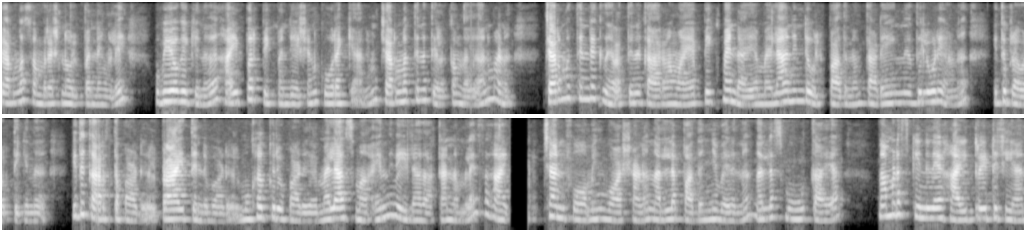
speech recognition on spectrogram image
ചർമ്മ സംരക്ഷണ ഉൽപ്പന്നങ്ങളിൽ ഉപയോഗിക്കുന്നത് ഹൈപ്പർ പിഗ്മെന്റേഷൻ കുറയ്ക്കാനും ചർമ്മത്തിന് തിളക്കം നൽകാനുമാണ്. ചർമ്മത്തിന്റെ നിറത്തിന് കാരണമായ പിഗ്മെന്റ് ആയ മെലാനിന്റെ ഉൽപാദനം തടയുന്നതിലൂടെയാണ് ഇത് പ്രവർത്തിക്കുന്നത്. ഇത് കറുത്ത പാടുകൾ പ്രായത്തിന്റെ പാടുകൾ മുഖക്കുരു പാടുകൾ മെലാസ്മ എന്നിവ ഇല്ലാതാക്കാൻ നമ്മളെ സഹായിക്കും. റിച്ച് ആൻഡ് ഫോമിംഗ് വാഷ് ആണ് നല്ല പതഞ്ഞു വരുന്ന നല്ല സ്മൂത്ത് ആയ നമ്മുടെ സ്കിന്നിനെ ഹൈഡ്രേറ്റ് ചെയ്യാൻ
